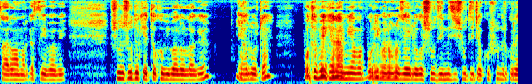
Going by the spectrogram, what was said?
ছাড়াও আমার কাছে এভাবে শুধু শুধু খেতে খুবই ভালো লাগে এই হালুয়াটা। প্রথমে এখানে আমি আমার পরিমাণ অনুযায়ী লোক সুজি নিয়েছি, সুজিটা খুব সুন্দর করে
